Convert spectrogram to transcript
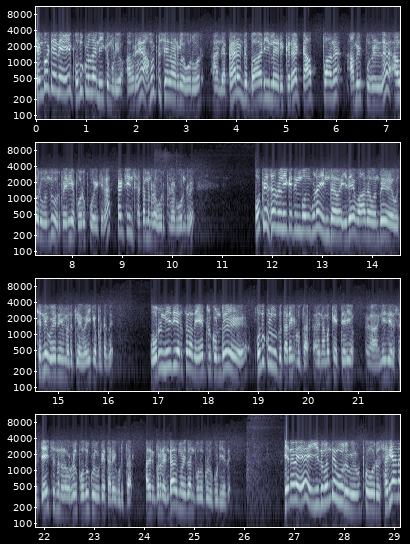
செங்கோட்டையனை பொதுக்குழு தான் நீக்க முடியும். அவர் அமைப்பு செயலாளர்கள் ஒருவர். அந்த பேரண்ட் பாடியில இருக்கிற டாப்பான அமைப்புகள்ல அவர் வந்து ஒரு பெரிய பொறுப்பு வகிக்கிறார். கட்சியின் சட்டமன்ற உறுப்பினர் ஒன்று. ஓபிஎஸ் அவர்கள் நீக்கத்தின் போது கூட இந்த இதே வாதம் வந்து சென்னை உயர்நீதிமன்றத்தில் வைக்கப்பட்டது ஒரு நீதியரசர் அதை ஏற்றுக்கொண்டு பொதுக்குழுவுக்கு தடை கொடுத்தார். அது நமக்கே தெரியும். நீதியரசர் ஜெயச்சந்திரன் அவர்கள் பொதுக்குழுவுக்கே தடை கொடுத்தார். அதற்கு பிறகு இரண்டாவது முறைதான் பொதுக்குழு கூடியது. எனவே இது வந்து ஒரு இப்போ ஒரு சரியான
